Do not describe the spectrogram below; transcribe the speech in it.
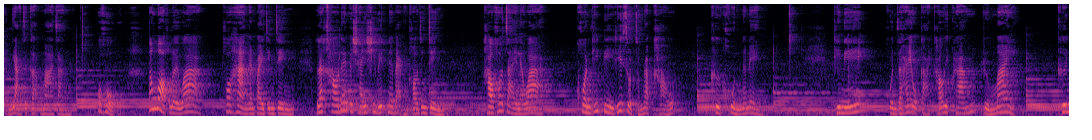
ถึงอยากจะกลับมาจัง โอ้โห ต้องบอกเลยว่า พอห่างกันไปจริง ๆ และเขาได้ไปใช้ชีวิตในแบบของเขาจริง ๆ เขาเข้าใจแล้วว่า คนที่ดีที่สุดสำหรับเขา คือคุณนั่นเอง ทีนี้คุณจะให้โอกาสเขาอีกครั้งหรือไม่ขึ้น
